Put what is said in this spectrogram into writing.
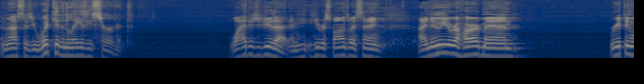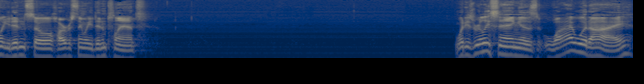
And the master says, You wicked and lazy servant. Why did you do that? And he, responds by saying, I knew you were a hard man, reaping what you didn't sow, harvesting what you didn't plant. What he's really saying is, Why would I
